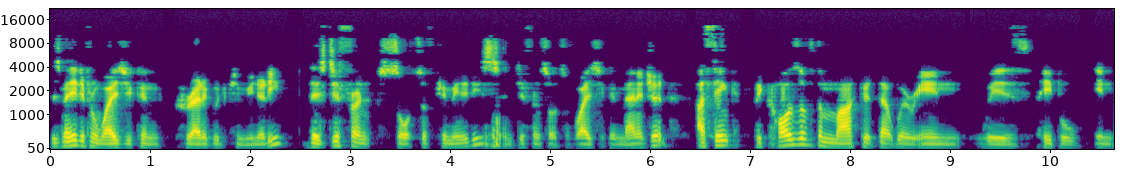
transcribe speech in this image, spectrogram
There's many different ways you can create a good community. There's different sorts of communities and different sorts of ways you can manage it. I think because of the market that we're in with people in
